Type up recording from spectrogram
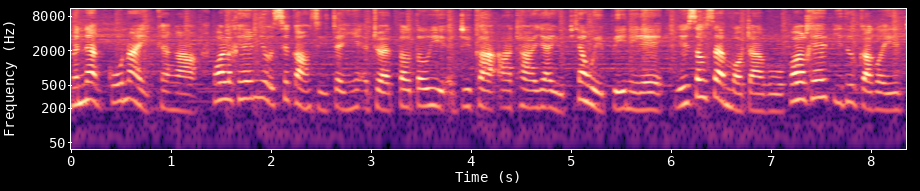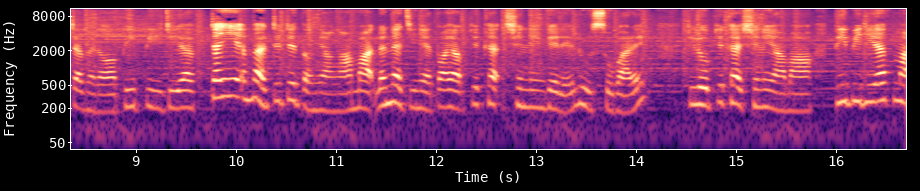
မနက်9နာရီခန့်ကဘော်လခဲမြို့စစ်ကောင်စီတရင်အတွက်တောက်တုံးရီအဓိကအားထားရယူဖြန့်ဝေပေးနေတဲ့ရေစုပ်ဆက်မော်တာကိုဘော်လခဲပြည်သူ့ကာကွယ်ရေးတပ်မတော် BPDF တရင်အမှတ်1135မှလက်နက်ကြီးနဲ့တွားရောက်ပစ်ခတ်ရှင်းလင်းခဲ့တယ်လို့ဆိုပါတယ်ဒီလိုပစ်ခတ်ရှင်းလင်းရမှာ BPDF မှ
